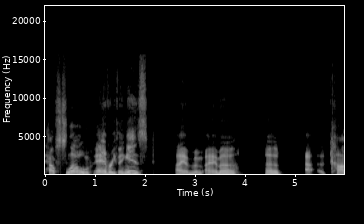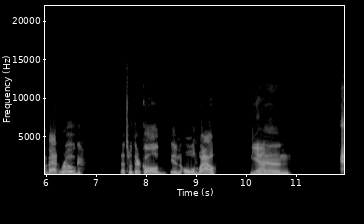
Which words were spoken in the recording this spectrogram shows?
how slow everything is. I am I am a a, a combat rogue. That's what they're called in old WoW. Yeah. And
